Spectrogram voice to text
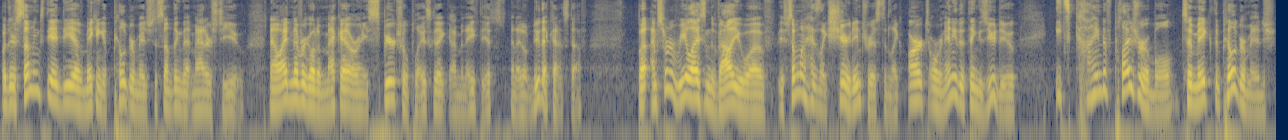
but there's something to the idea of making a pilgrimage to something that matters to you now i'd never go to mecca or any spiritual place because i'm an atheist and i don't do that kind of stuff but i'm sort of realizing the value of if someone has like shared interest in like art or in any of the things you do it's kind of pleasurable to make the pilgrimage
